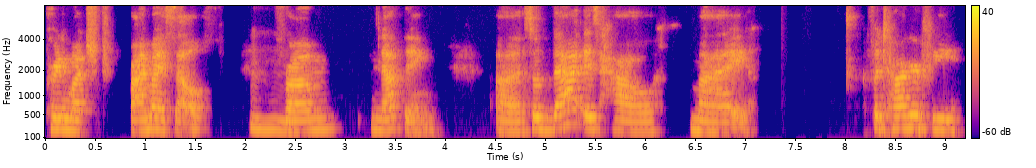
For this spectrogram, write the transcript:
pretty much by myself mm-hmm. from nothing. Uh, so that is how my photography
